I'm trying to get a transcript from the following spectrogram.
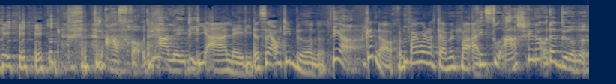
Die A-Frau, die A-Lady. Die A-Lady, das ist ja auch die Birne. Ja. Genau, und fangen wir doch damit mal an. Findest du A schöner oder Birne?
